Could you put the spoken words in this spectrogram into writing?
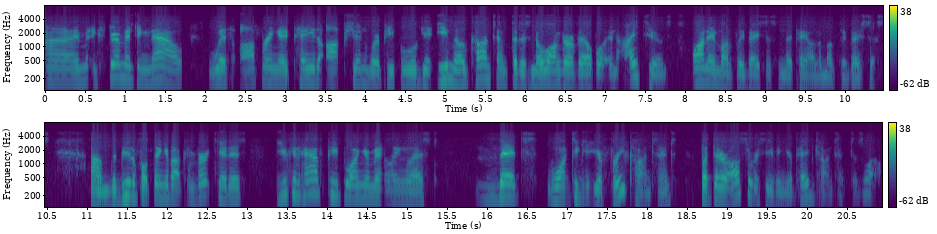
I'm experimenting now with offering a paid option where people will get emailed content that is no longer available in iTunes on a monthly basis, and they pay on a monthly basis. Um, the beautiful thing about ConvertKit is you can have people on your mailing list that want to get your free content, but they're also receiving your paid content as well.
